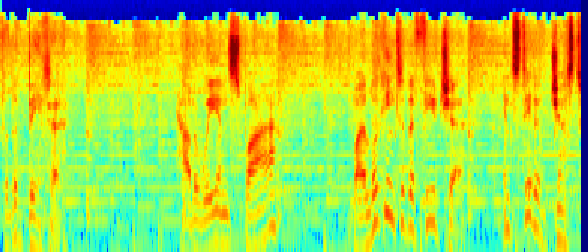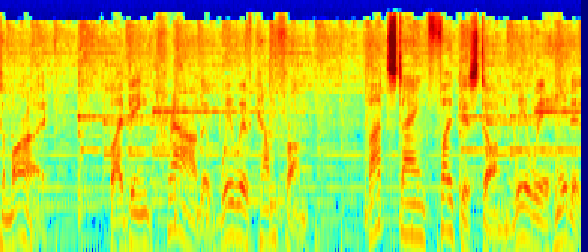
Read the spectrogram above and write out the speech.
for the better. How do we inspire? By looking to the future instead of just tomorrow by being proud of where we've come from, but staying focused on where we're headed,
